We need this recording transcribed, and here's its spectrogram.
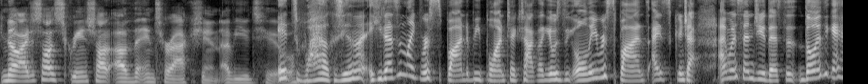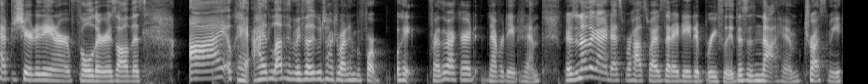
No, I just saw a screenshot of the interaction of you two. It's wild because he doesn't he doesn't like respond to people on TikTok. Like it was the only response. I screenshot. I'm gonna send you this. The only thing I have to share today in our folder is all this. I okay, I love him. I feel like we talked about him before. Okay, for the record, never dated him. There's another guy in Desperate Housewives that I dated briefly. This is not him. Trust me.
